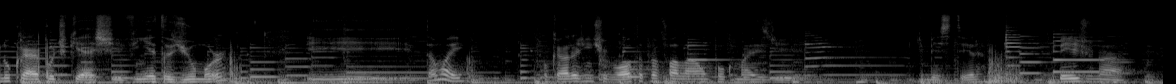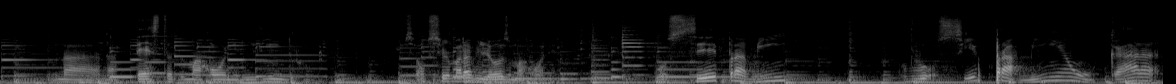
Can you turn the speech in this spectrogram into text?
Nuclear Podcast Vinhetas de Humor. E tamo aí. Qualquer hora a gente volta para falar um pouco mais de, de besteira. Beijo na, na, na testa do Marrone, lindo. Você é um ser maravilhoso, Marrone. Você, pra mim, você, pra mim, é um cara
